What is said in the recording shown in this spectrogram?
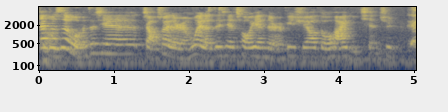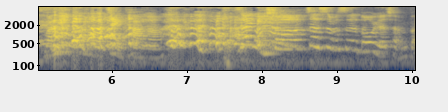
但就是我们这些缴税的人，为了这些抽烟的人，必须要多花一笔钱去管理他们的健康啊。所以你说这是不是多余的成本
